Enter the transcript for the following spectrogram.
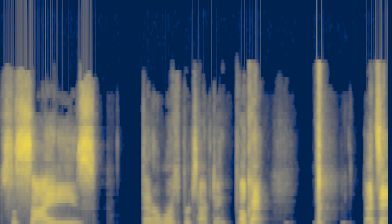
societies that are worth protecting. Okay, that's it.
